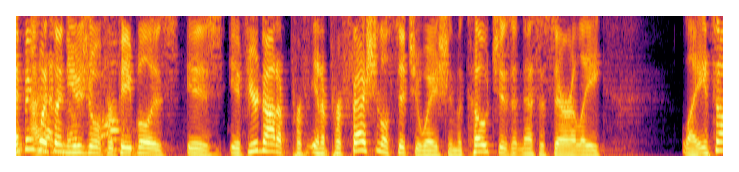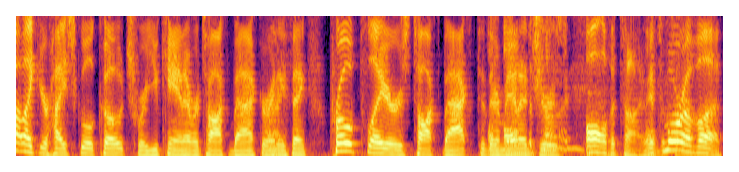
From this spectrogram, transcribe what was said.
I think what's unusual for people is is if you're not a prof- in a professional situation, the coach isn't necessarily Like it's not like your high school coach where you can't ever talk back or anything. Pro players talk back to their All managers time? all the time. All it's the more time. of a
